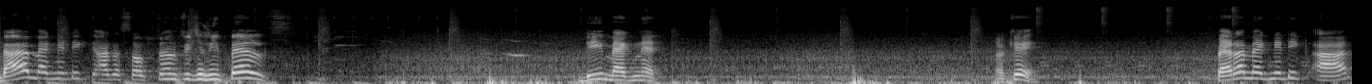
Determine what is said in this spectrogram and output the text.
Diamagnetic are the substance which repels the magnet. Okay. Paramagnetic are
